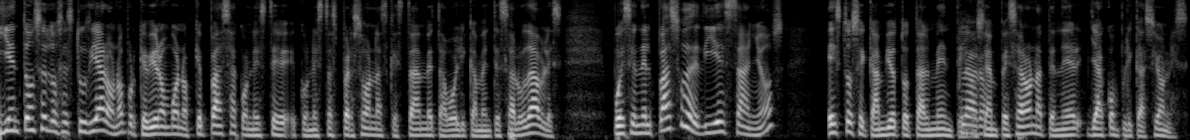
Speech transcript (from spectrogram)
Y entonces los estudiaron, ¿no? Porque vieron, bueno, ¿qué pasa con, este, con estas personas que están metabólicamente saludables? Pues en el paso de 10 años, esto se cambió totalmente. O sea, empezaron a tener ya complicaciones.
